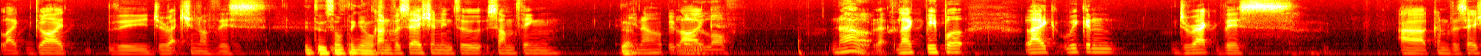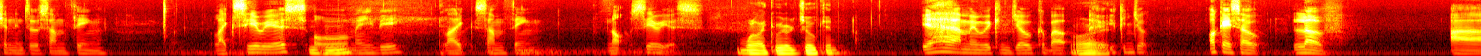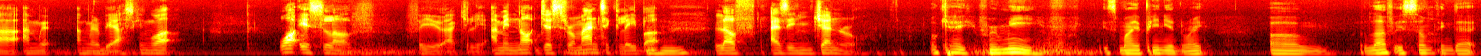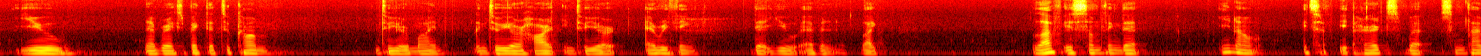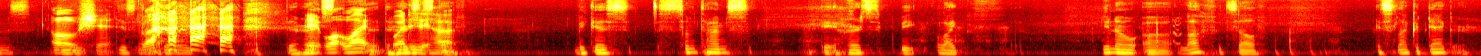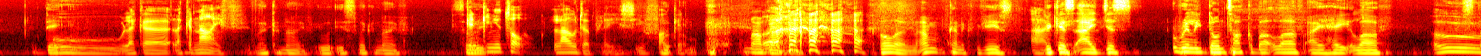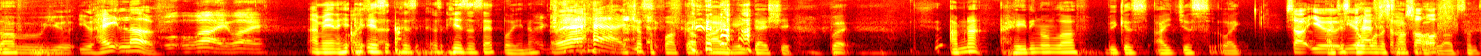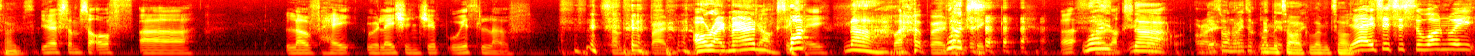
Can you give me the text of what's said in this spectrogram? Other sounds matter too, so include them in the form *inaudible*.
like guide the direction of this Into something else. conversation into something Yeah. you know People like love. no No. like, like people like we can direct this uh, conversation into something like serious or Mhm. maybe like something not serious More like we were joking. yeah i mean we can joke about Alright. you can joke okay so love uh, i'm i'm going to be asking what what is love for you actually i mean not just romantically but Mhm. love as in general Okay, for me, it's my opinion, right? Um, love is something that you never expected to come into your mind, into your heart, into your everything that you ever like. Love is something that, you know, it's it hurts, but sometimes. Oh, you shit. Just *laughs* enjoy the It- hurts, wh- why- the- why does it hurt? stuff. Because sometimes it hurts. Be like, you know, uh, love itself. It's like a dagger, They- Ooh, like a like a knife. like a knife. It- It's like a knife. So Can can you talk louder, please? You fucking. *laughs* My bad. *laughs* Hold on, I'm kind of confused Okay. because I just really don't talk about love. I hate love. Ooh, Stuff. you you hate love. Wh- Why? Why? I mean, he, he's, he's, he's a sad boy, you know. *laughs* Yeah, Shut the fuck up. I hate that shit. But I'm not hating on love because I just like so you I just you don't have want to some talk sort about of love sometimes. you have some sort of uh, love hate relationship with love. *laughs* Something bad. *laughs* All right, man. Fuck. Nah. *laughs* Paradoxic. Uh, What? Nah. All right. That's one way to Let me it, talk. right? Let me talk. Yeah, it's it's just the one way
